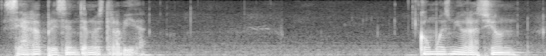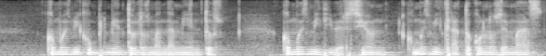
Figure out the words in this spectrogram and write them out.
se haga presente en nuestra vida? ¿Cómo es mi oración? ¿Cómo es mi cumplimiento de los mandamientos? ¿Cómo es mi diversión? ¿Cómo es mi trato con los demás?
